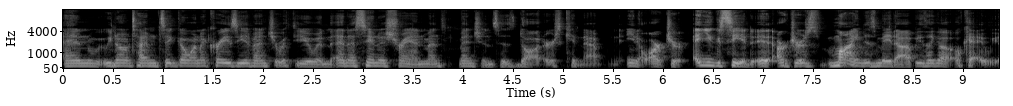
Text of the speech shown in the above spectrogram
and we don't have time to go on a crazy adventure with you. And and as soon as Shran men- mentions his daughter's kidnapped, you know, Archer, you can see it, it. Archer's mind is made up. He's like, oh, okay, we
